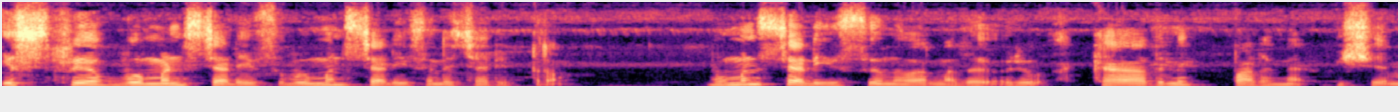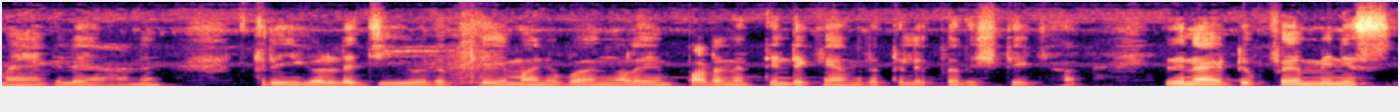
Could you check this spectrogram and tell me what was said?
history of woman studies woman സ്റ്റഡീസിന്റെ ചരിത്രം. വുമൺ സ്റ്റഡീസ് എന്ന് പറഞ്ഞത് ഒരു അക്കാദമിക് പഠന വിഷയ മേഖലയാണ്. സ്ത്രീകളുടെ ജീവിതത്തെയും അനുഭവങ്ങളെയും പഠനത്തിന്റെ കേന്ദ്രത്തിൽ പ്രതിഷ്ഠിക്കുക. ഇതിനായിട്ട് ഫെമിനിസ്റ്റ്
